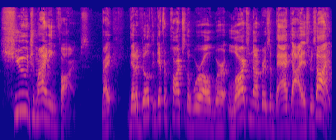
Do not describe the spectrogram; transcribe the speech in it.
huge mining farms, right? That are built in different parts of the world where large numbers of bad guys reside.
